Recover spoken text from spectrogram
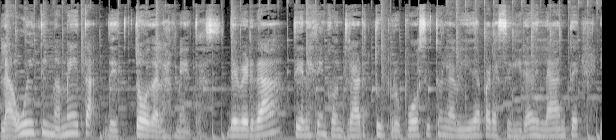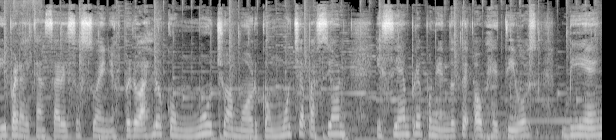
la última meta de todas las metas. De verdad, tienes que encontrar tu propósito en la vida para seguir adelante y para alcanzar esos sueños, pero hazlo con mucho amor, con mucha pasión y siempre poniéndote objetivos bien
